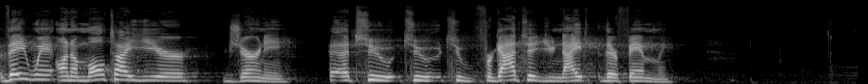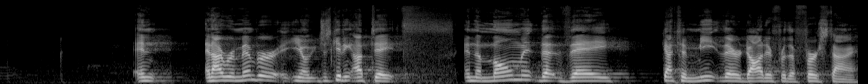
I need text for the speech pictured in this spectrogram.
they went on a multi year journey uh, to, to, to, for God to unite their family. And, and I remember, you know, just getting updates. And the moment that they got to meet their daughter for the first time.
